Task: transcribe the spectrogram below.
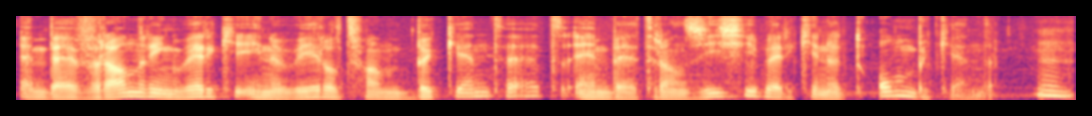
En bij verandering werk je in een wereld van bekendheid en bij transitie werk je in het onbekende. Hmm.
